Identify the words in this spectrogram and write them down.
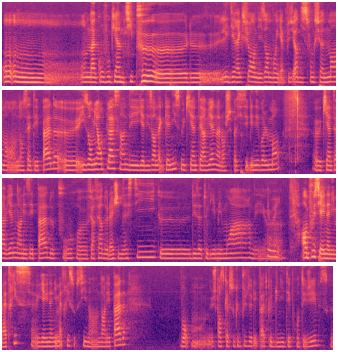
on, a convoqué un petit peu euh, les directions en disant bon il y a plusieurs dysfonctionnements dans, cette EHPAD. Euh, ils ont mis en place hein, des, il y a des organismes qui interviennent. Alors je ne sais pas si c'est bénévolement. Euh, qui interviennent dans les EHPAD pour faire faire de la gymnastique, des ateliers mémoire. En plus, il y a une animatrice. Il y a une animatrice aussi dans, dans l'EHPAD. Bon, je pense qu'elle s'occupe plus de l'EHPAD que de l'unité protégée parce que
